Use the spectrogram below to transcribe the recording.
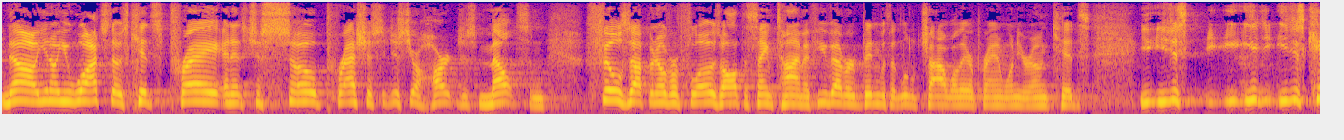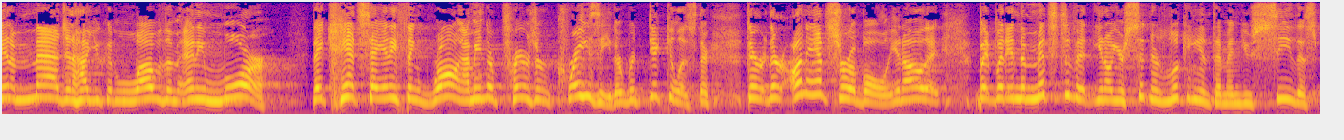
No, you know, you watch those kids pray and it's just so precious. It just, your heart just melts and fills up and overflows all at the same time. If you've ever been with a little child while they were praying, one of your own kids, you, you just, you, you just can't imagine how you could love them anymore. They can't say anything wrong. I mean, their prayers are crazy. They're ridiculous. They're, they're, they're unanswerable, you know. But, but in the midst of it, you know, you're sitting there looking at them and you see this,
